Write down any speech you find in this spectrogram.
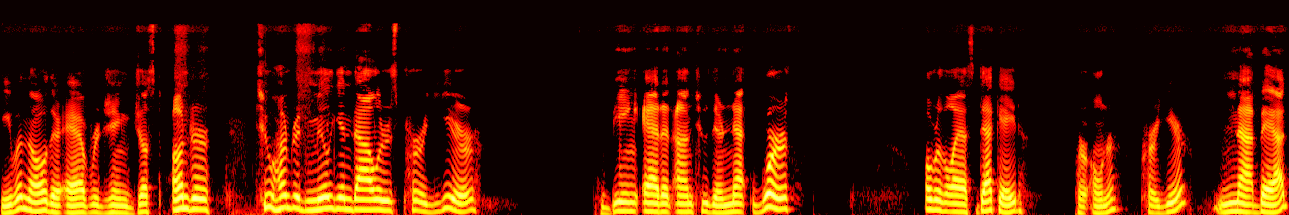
Even though they're averaging just under $200 million per year being added onto their net worth over the last decade per owner per year. Not bad.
